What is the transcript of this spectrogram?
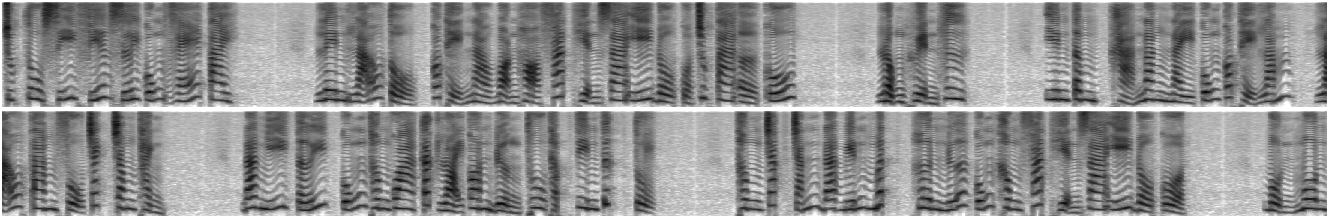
chúng tu sĩ phía dưới cũng vé tai. Lên lão tổ, có thể nào bọn họ phát hiện ra ý đồ của chúng ta ở cố. Lộng huyền hư. Yên tâm, khả năng này cũng có thể lắm, lão tam phụ trách trong thành. Đã nghĩ tới, cũng thông qua các loại con đường thu thập tin tức tuổi. Thông chắc chắn đã biến mất, hơn nữa cũng không phát hiện ra ý đồ của bổn môn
